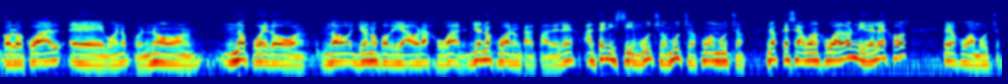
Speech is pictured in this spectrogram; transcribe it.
Con lo cual, eh, bueno, pues no, no puedo, no, yo no podría ahora jugar. Yo no juego nunca al pádel, ¿eh? Al tenis sí, mucho, mucho, juego mucho. No es que sea buen jugador ni de lejos, pero juega mucho.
